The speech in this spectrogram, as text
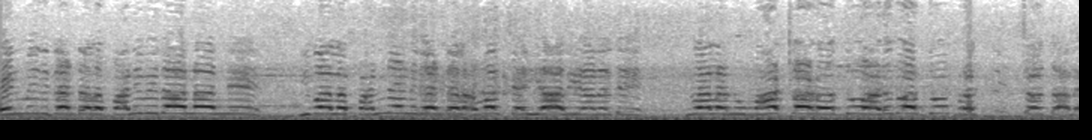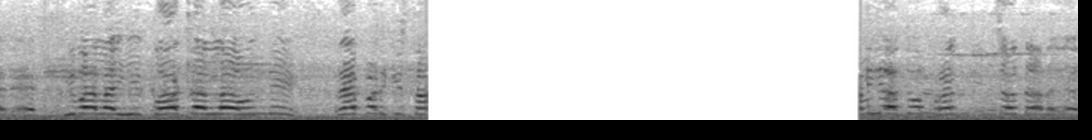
ఎనిమిది గంటల పని విధానాన్ని ఇవాళ పన్నెండు గంటలు అమలు చేయాలి అన్నది ఇవాళ నువ్వు మాట్లాడొద్దు అడగొద్దు ప్రశ్నించొద్దు అనేది ఇవాళ ఈ కోట్లల్లో ఉంది రేపటికి స- అడగొద్దు ప్రశ్నించొద్దు అనేది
